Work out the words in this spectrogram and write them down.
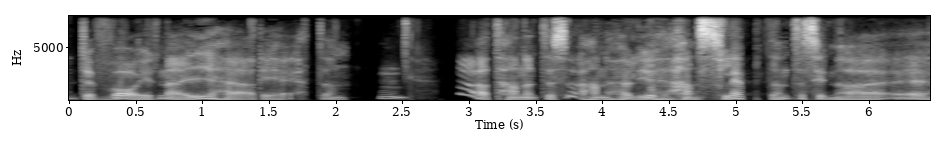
det var ju den här ihärdigheten. Mm. Att han inte, han höll ju, han släppte inte sina eh,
